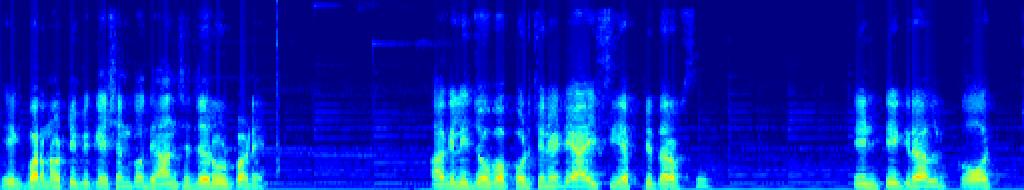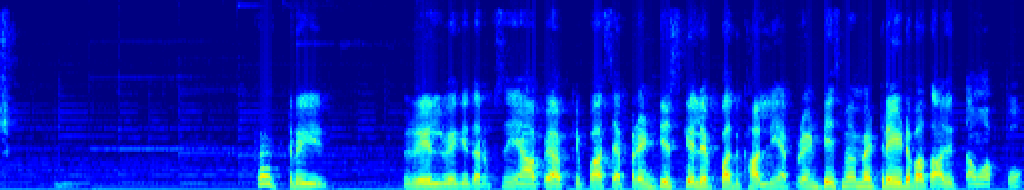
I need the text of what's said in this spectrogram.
एक बार नोटिफिकेशन को ध्यान से ज़रूर पढ़ें। अगली जॉब अपॉर्चुनिटी आईसीएफ की तरफ़ से। इंटीग्रल कोच फैक्ट्री रेलवे की तरफ़ से, यहाँ पे आपके पास अप्रेंटिस के लिए पद खाली है। अप्रेंटिस में मैं ट्रेड बता देता हूँ आपको।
